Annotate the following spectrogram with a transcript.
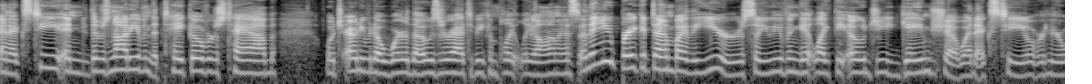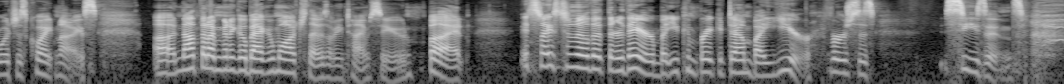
NXT and there's not even the takeovers tab, which I don't even know where those are at to be completely honest. And then you break it down by the years, so you even get like the OG game show NXT over here, which is quite nice. Uh, not that I'm going to go back and watch those anytime soon, but it's nice to know that they're there, but you can break it down by year versus seasons.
